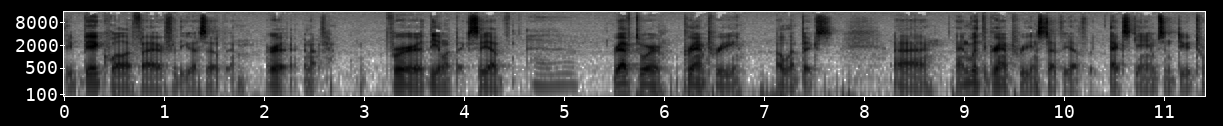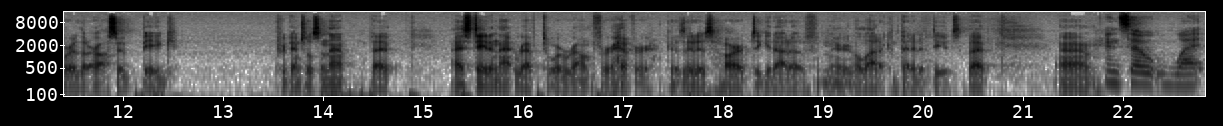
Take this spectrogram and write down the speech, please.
the big qualifier for the U.S. Open, or, or not for the Olympics. So you have Uh, Rev Tour, Grand Prix, Olympics, uh, and with the Grand Prix and stuff, you have like X Games and Dew Tour that are also big credentials in that. But I stayed in that Rev Tour realm forever because it is hard to get out of, and there are a lot of competitive dudes. But um, and so what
